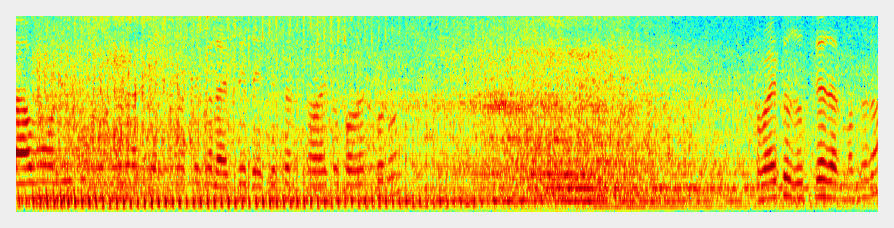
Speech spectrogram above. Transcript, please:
আসসালামু আলাইকুম। থেকে লাইভটি দেখতেছেন সবাই একটু কমেন্ট করুন। সবাই একটু যুক্ত যান বন্ধুরা।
